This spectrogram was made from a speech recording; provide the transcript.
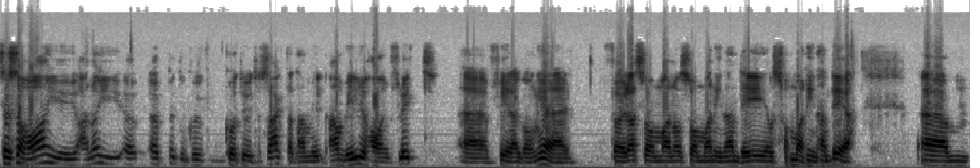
Sen så har han ju, han har ju öppet gått ut och sagt att han vill, han vill ju ha en flytt uh, flera gånger här. Förra sommaren och sommaren innan det och sommaren innan det. Um,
